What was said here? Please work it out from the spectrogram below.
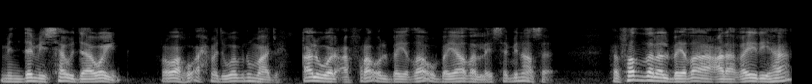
من دم سوداوين. رواه أحمد وابن ماجه. قالوا والعفراء البيضاء بياضا ليس بناصع. ففضل البيضاء على غيرها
